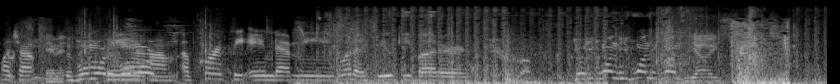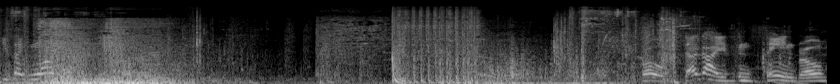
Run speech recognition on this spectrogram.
Watch out. Damn it. There's one more. There's one more. Um, of course he aimed at me. What a dookie butter. Yo, he's one. He's one. He's one. Yo, he's trapped. He's like one. Bro, that guy is insane, bro.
